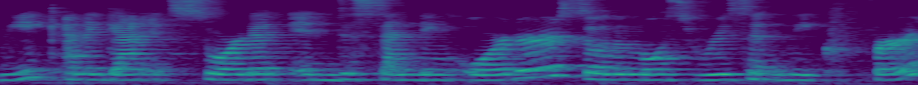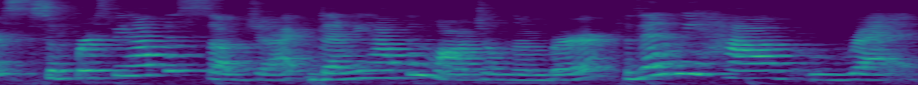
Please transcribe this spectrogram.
week and again, it's sorted in descending order. So the most recent week first. So first we have the subject, then we have the module number, then we have read.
